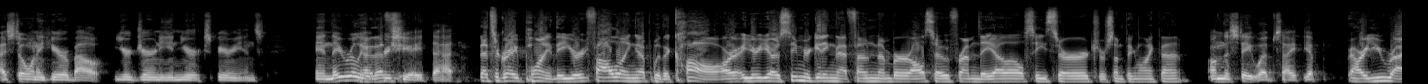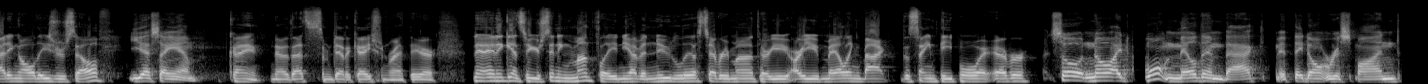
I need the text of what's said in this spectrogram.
i still want to hear about your journey and your experience. And they really no, appreciate that. That's a great point that you're following up with a call. Or you you assume you're getting that phone number also from the llc search or something like that? On the state website yep. Are you writing all these yourself? Yes i am Okay, no, that's some dedication right there. And again, so you're sending monthly, and you have a new list every month. Are you are you mailing back the same people ever? So no, I won't mail them back if they don't respond.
